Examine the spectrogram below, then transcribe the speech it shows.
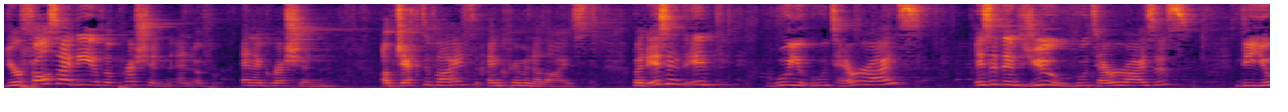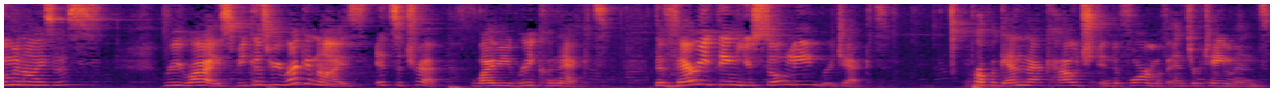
Your false idea of oppression and, of, and aggression, objectified and criminalized. But isn't it who you who terrorize? Isn't it you who terrorizes, dehumanizes? We rise because we recognize it's a trap, why we reconnect. The very thing you solely reject. Propaganda couched in the form of entertainment,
